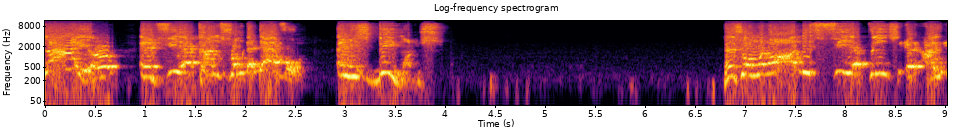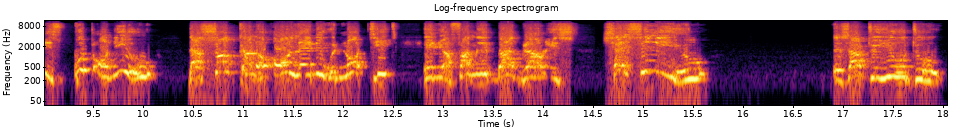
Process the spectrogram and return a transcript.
liar, and fear comes from the devil and his demons. And so when all these fear things is put on you, that some kind of old lady with no teeth in your family background is chasing you, it's up to you to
